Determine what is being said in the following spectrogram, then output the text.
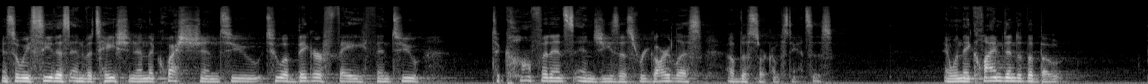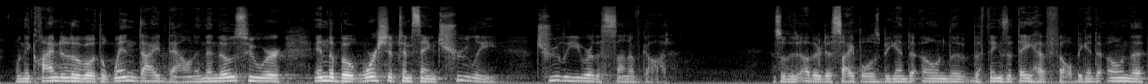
And so we see this invitation and the question to, to a bigger faith and to to confidence in Jesus regardless of the circumstances. And when they climbed into the boat, when they climbed into the boat, the wind died down, and then those who were in the boat worshiped him, saying, Truly, truly, you are the Son of God. And so the other disciples began to own the, the things that they have felt, begin to own the,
